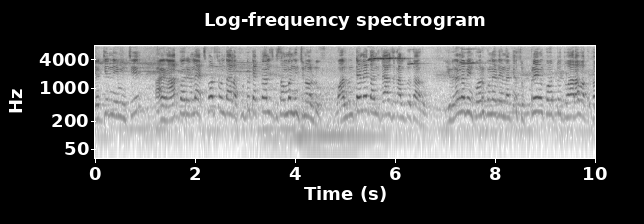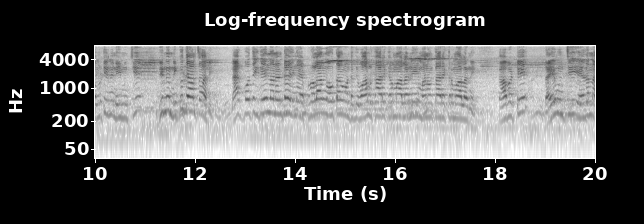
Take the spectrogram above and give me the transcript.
జడ్జిని నియమించి ఆయన ఆధ్వర్యంలో ఎక్స్పర్ట్స్ ఉండాలి ఫుడ్ టెక్నాలజీకి సంబంధించిన వాళ్ళు. వాళ్ళు ఉంటేనే దాన్ని తేల్చగలుగుతారు. ఈ విధంగా మేము కోరుకునేది ఏంటంటే సుప్రీం కోర్టు ద్వారా ఒక కమిటీని నియమించి దీన్ని నిగ్గు తేల్చాలి. లేకపోతే ఇదేందనంటే ఇంకా ప్రొలాంగ్ అవుతూ ఉంటుంది. వాళ్ళు కార్యక్రమాలని మనం కార్యక్రమాలని. కాబట్టి దయ ఉంచి ఏదన్నా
